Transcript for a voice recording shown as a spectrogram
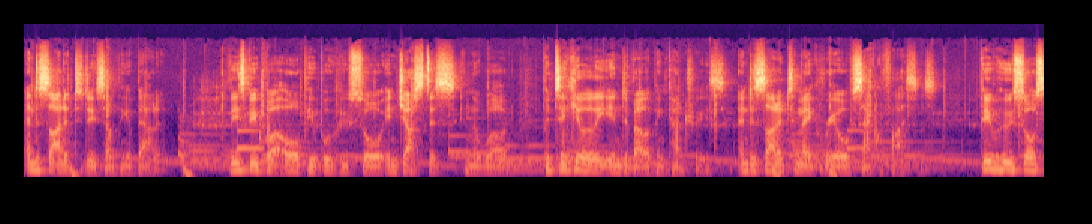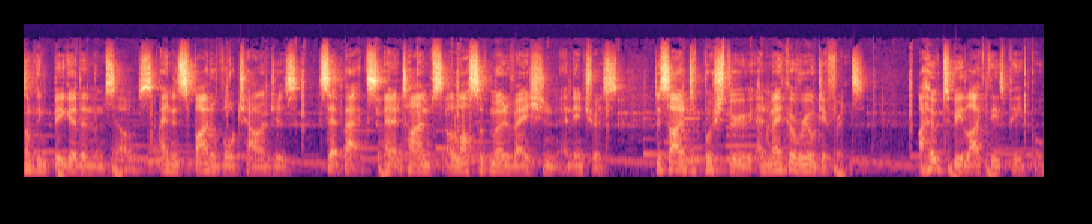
and decided to do something about it. These people are all people who saw injustice in the world, particularly in developing countries, and decided to make real sacrifices People who saw something bigger than themselves, and in spite of all challenges, setbacks, and at times a loss of motivation and interest, decided to push through and make a real difference. I hope to be like these people,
